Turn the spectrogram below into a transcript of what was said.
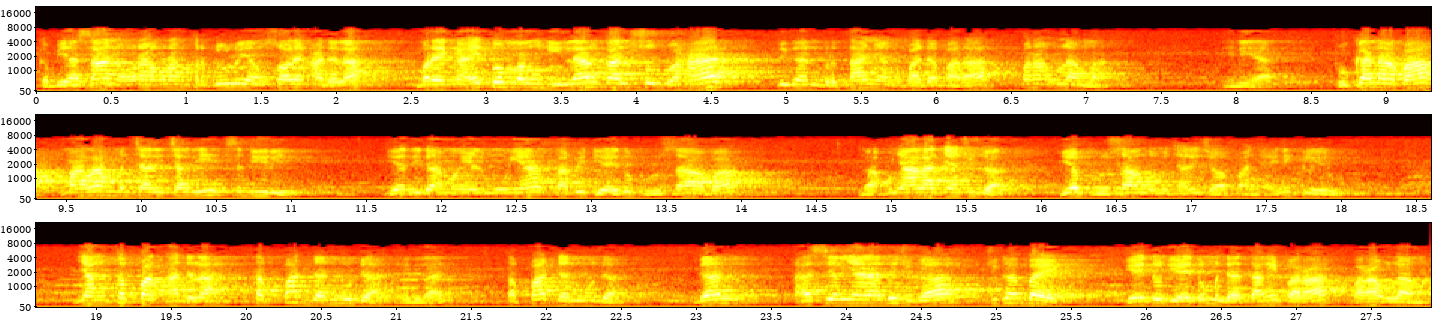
Kebiasaan orang-orang terdulu yang soleh adalah mereka itu menghilangkan subhat dengan bertanya kepada para para ulama. Ini ya. Bukan apa? Malah mencari-cari sendiri. Dia tidak mengilmunya tapi dia itu berusaha apa? Nggak punya alatnya juga. Dia berusaha untuk mencari jawabannya. Ini keliru. Yang tepat adalah tepat dan mudah, gitu kan? Tepat dan mudah dan hasilnya nanti juga juga baik yaitu dia itu mendatangi para para ulama.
